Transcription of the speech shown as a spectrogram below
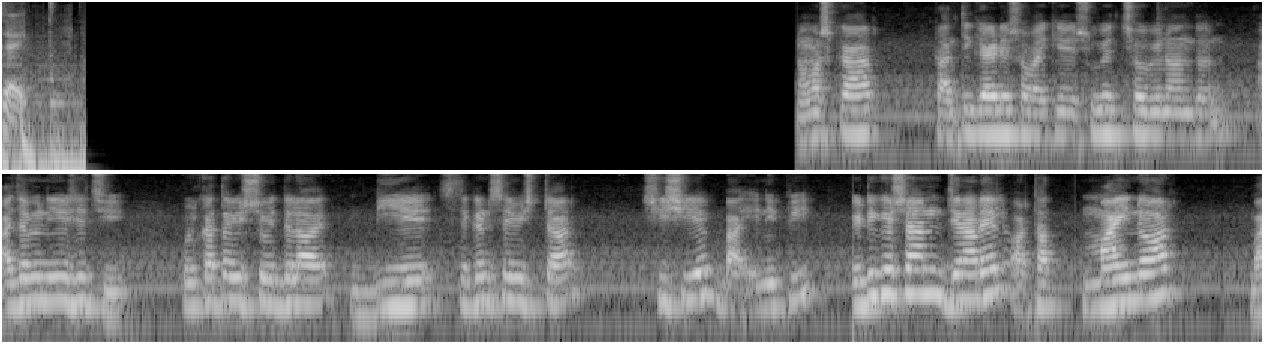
যায়। নমস্কার প্রান্তিক গাইডে সবাইকে শুভেচ্ছা, অভিনন্দন। আজ আমি নিয়ে এসেছি কলকাতা বিশ্ববিদ্যালয় বিএ সেকেন্ড সেমিস্টার সিসিএফ বা এনইপি এডুকেশন জেনারেল অর্থাৎ মাইনর বা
